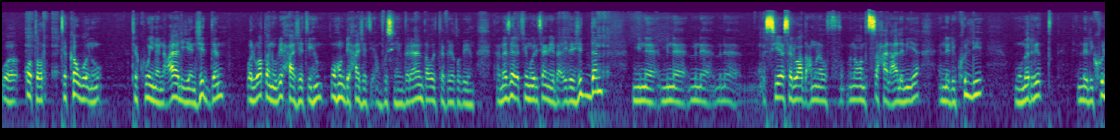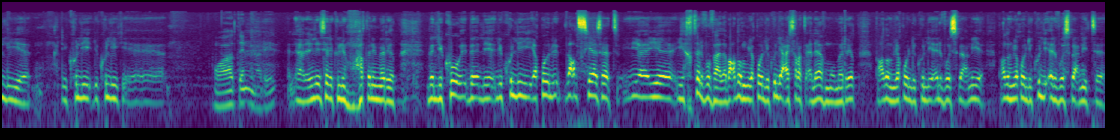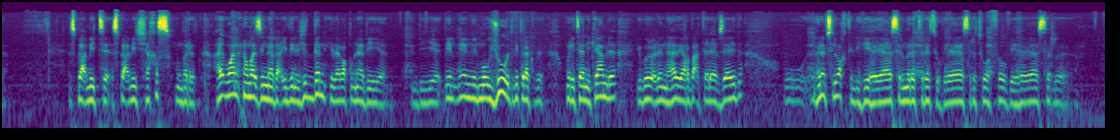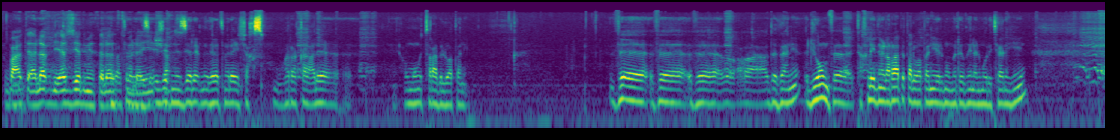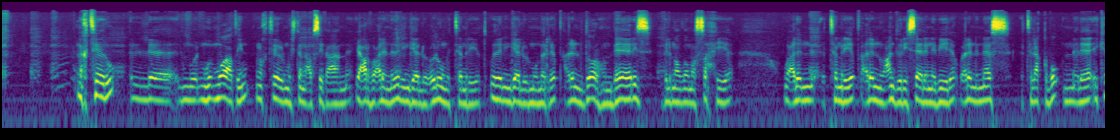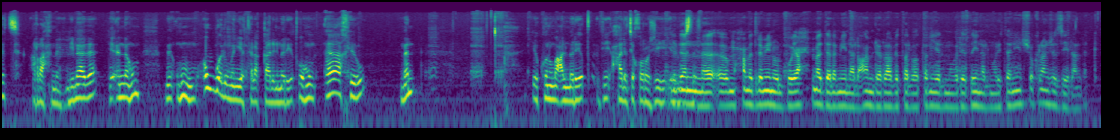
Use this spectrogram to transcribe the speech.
وأطر تكونوا تكوينا عاليا جدا والوطن بحاجتهم وهم بحاجة أنفسهم فلا ينبغي التفريط بهم. فما زالت في موريتانيا بعيدة جدا من من من من السياسة الواضحه منظمة الصحة العالمية أن لكل ممرض إن لكل لكل لكل مواطن مريض. لا ليس لكل مواطن مريض بل, لكل يقول بعض السياسات يختلف في هذا. بعضهم يقول لكل عشرة ألاف ممرض بعضهم يقول لكل 1700 بعضهم يقول لكل 1700 700 700 شخص ممرض. ونحن ما زلنا بعيدين جدا إذا قمنا ب لأن الموجود قلت لك موريتانيا كاملة يقولوا على ان هذه 4000 زايدة. وفي نفس الوقت اللي فيها ياسر مرترت وفيها ياسر توفى وفيها ياسر 4000 لأزيد من 3 ملايين شخص. ازيد من 3 ملايين شخص. مغرقة على عموم التراب الوطني. في في في عادة ثانية. اليوم في تقليدنا للرابطة الوطنية للممرضين الموريتانيين نختاروا المواطن ونختاروا المجتمع بصفة عامة يعرفوا على أن قالوا علوم التمريض واللي قالوا الممرض على أن دورهم بارز في المنظومة الصحية. وعلى التمريض على أنه عنده رسالة نبيلة وعلى أن الناس تلقبوا ملائكة الرحمة. لماذا؟ لأنهم هم أول من يتلقى للمريض وهم آخر من يكون مع المريض في حالة خروجه إلى المستشفى. إذا محمد لمين والبوي أحمد الأمين العام للرابطة الوطنية للممرضين الموريتانيين. شكرا جزيلا لك.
